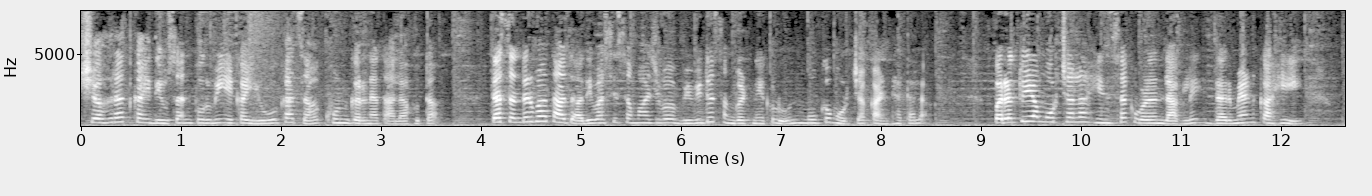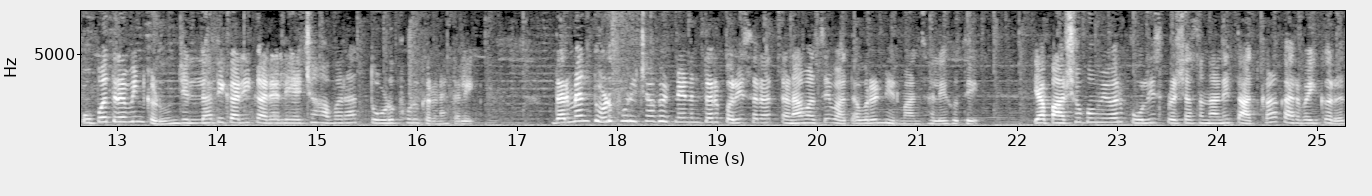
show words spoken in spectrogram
शहरात काही दिवसांपूर्वी एका युवकाचा खून करण्यात आला होता. त्या संदर्भात आज आदिवासी समाज व विविध संघटनेकडून मूक मोर्चा काढण्यात आला. परंतु या मोर्चाला हिंसक वळण लागले. दरम्यान काही उपद्रवींकडून जिल्हाधिकारी कार्यालयाच्या आवारात तोडफोड करण्यात आली. दरम्यान तोडफोडीच्या घटनेनंतर परिसरात तणावाचे वातावरण निर्माण झाले होते. या पार्श्वभूमीवर पोलीस प्रशासनाने तात्काळ कारवाई करत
